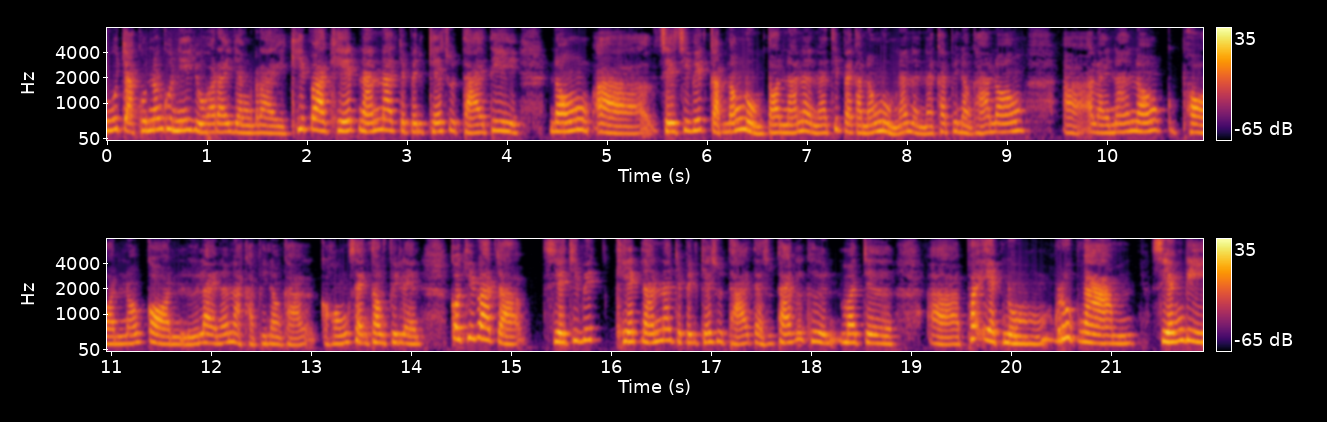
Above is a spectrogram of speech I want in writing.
รู้จักคนนั้นคนนี้อยู่อะไรอย่างไร คิดว่าเคสนั้นน่าจะเป็นเคสสุดท้ายที่น้องอเสียชีวิตกับน้องหนุ่มตอนนั้นนะนะที่ไปกับน้องหนุ่มนั่นน่ะนะคะพี่น้องคะน้อง อ่าอะไรนะน้องพรน้องกรหรืออะไรนั่นนะค่ะพี่น้องคะของแสงทองฟินแลนด์ก็คิดว่าจะเสียชีวิตเคสนั้นน่าจะเป็นเคสสุดท้าย แต่สุดท้ายก็คือมาเจออ่าพระเอกหนุ่มรูปงาม เสียงดี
